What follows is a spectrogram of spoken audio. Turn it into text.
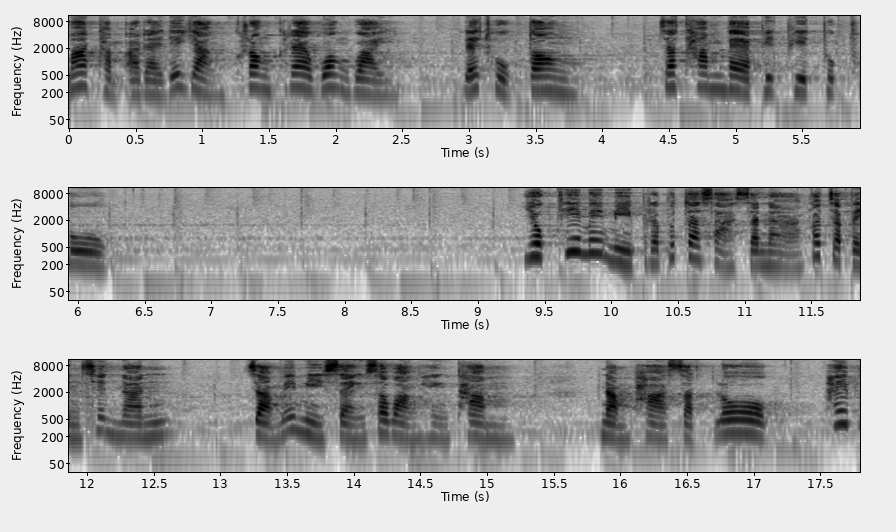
มารถทำอะไรได้อย่างคล่องแคล่วว่องไว และถูกต้อง จะทำแบบผิดผิดถูกถูกๆ ยุคที่ไม่มีพระพุทธศาสนาก็จะเป็นเช่นนั้น จะไม่มีแสงสว่างแห่งธรรมนำพาสัตว์โลกให้ไป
